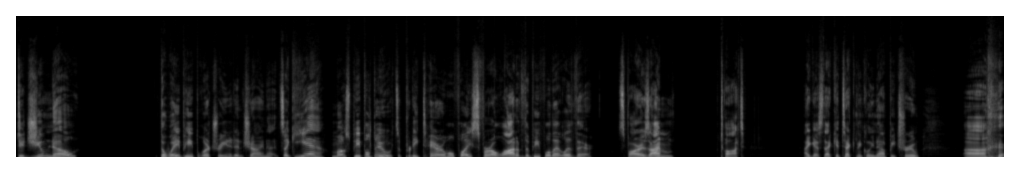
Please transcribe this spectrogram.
Did you know the way people are treated in China? It's like, yeah, most people do. It's a pretty terrible place for a lot of the people that live there, as far as I'm taught. I guess that could technically not be true. Uh,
